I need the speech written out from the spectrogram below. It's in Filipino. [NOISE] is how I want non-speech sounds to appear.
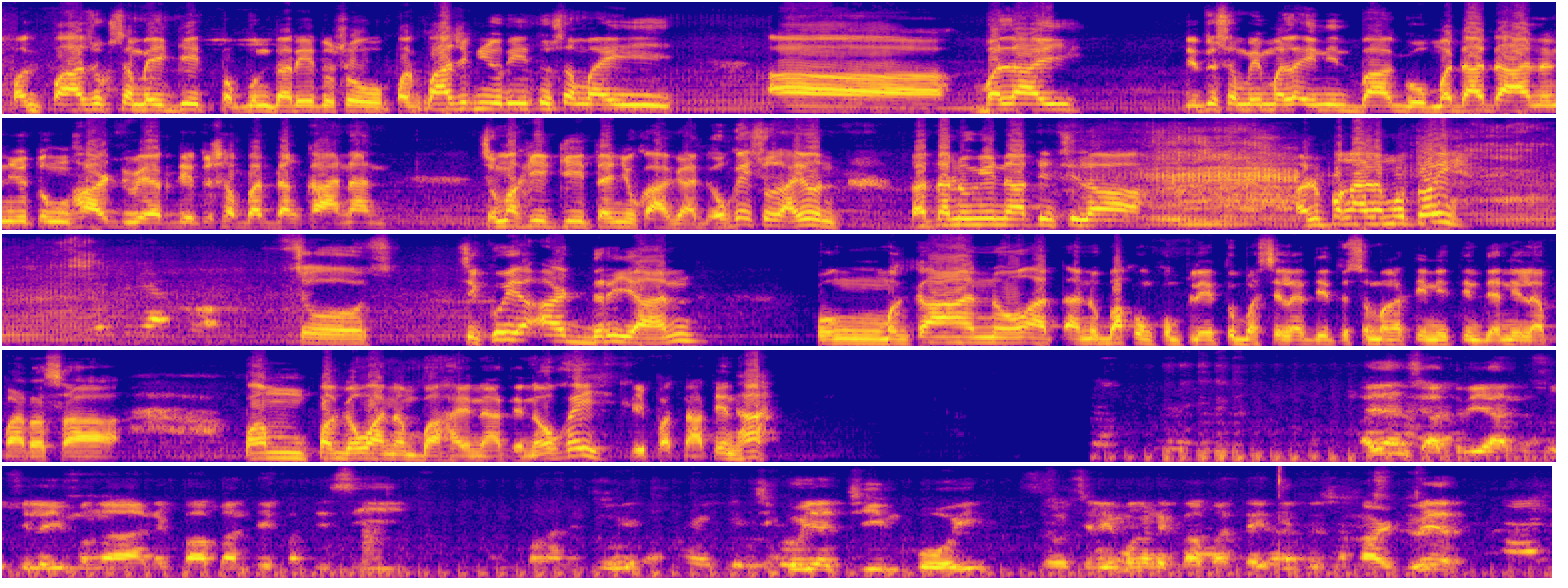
pagpasok sa may gate, papunta rito. So pagpasok nyo rito sa may ah, balay, dito sa may Malainin Bago, madadaanan nyo itong hardware dito sa bandang kanan. So makikita nyo kaagad. Okay, so ayun, tatanungin natin sila, ano pangalan mo, Toy? So, si Kuya Adrian, kung magkaano at ano ba, kung kumpleto ba sila dito sa mga tinitinda nila para sa pampagawa ng bahay natin. Okay, lipat natin ha. Ayan si Adrian. So sila yung mga nagbabantay pati si ano pangalan ko Si Kuya Jimboy. So sila yung mga nagbabantay dito sa hardware.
